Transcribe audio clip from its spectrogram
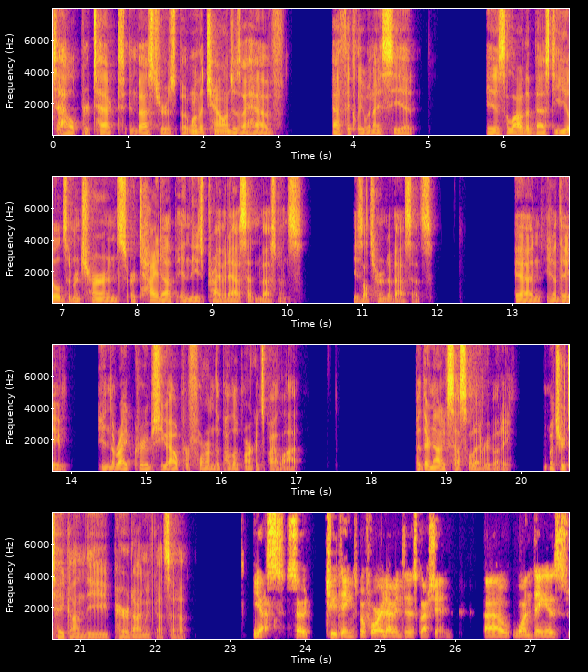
to help protect investors, but one of the challenges I have ethically when I see it is a lot of the best yields and returns are tied up in these private asset investments, these alternative assets. And, you know, they, in the right groups, you outperform the public markets by a lot, but they're not accessible to everybody. What's your take on the paradigm we've got set up? Yes. So, two things before I dive into this question. Uh, one thing is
